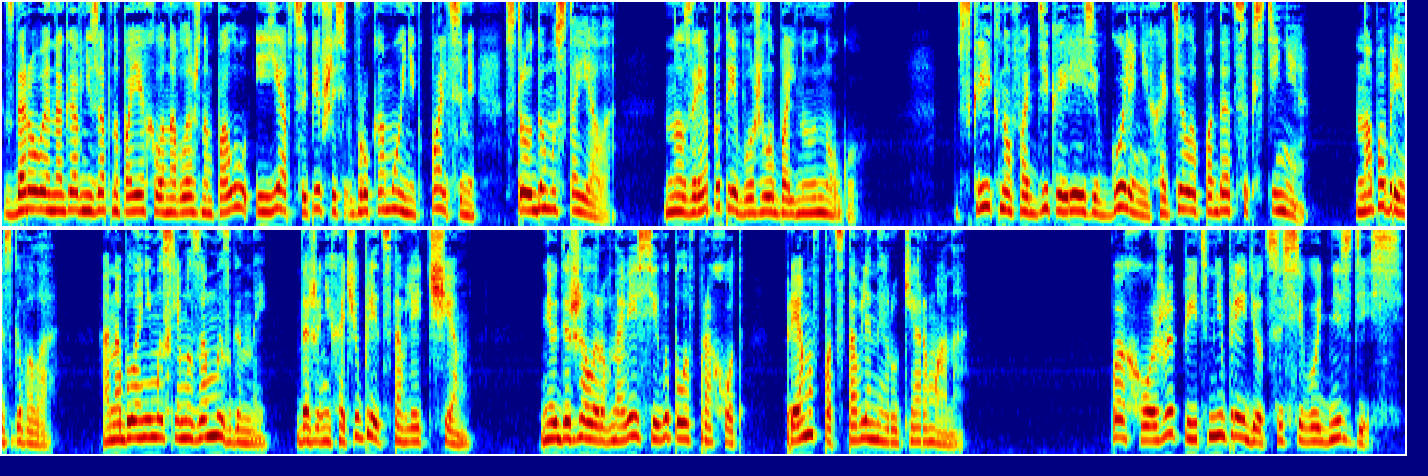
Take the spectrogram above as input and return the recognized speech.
Здоровая нога внезапно поехала на влажном полу, и я, вцепившись в рукомойник пальцами, с трудом устояла, но зря потревожила больную ногу. Вскрикнув от дикой рези в голени, хотела податься к стене, но побрезговала. Она была немыслимо замызганной, даже не хочу представлять, чем. Не удержала равновесия и выпала в проход, прямо в подставленные руки Армана. «Похоже, пить мне придется сегодня здесь»,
